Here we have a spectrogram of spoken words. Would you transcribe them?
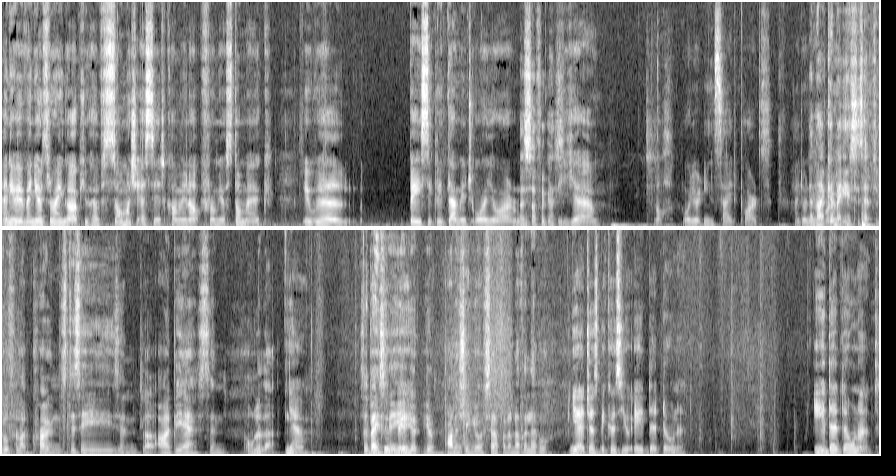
Anyway, when you're throwing up, you have so much acid coming up from your stomach, it will basically damage all your Esophagus. yeah, Ugh, all your inside parts. I don't know. And that can make you susceptible for like Crohn's disease and like IBS and all of that. yeah So basically, you're, you're, you're punishing yourself on another level. yeah just because you ate that donut. Eat that donut.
